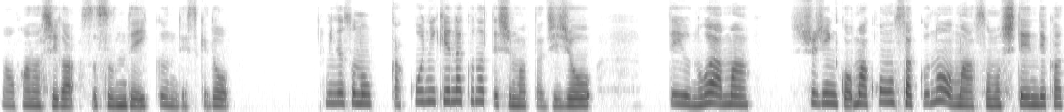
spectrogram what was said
まあ、お話が進んでいくんですけど、みんなその学校に行けなくなってしまった事情っていうのが、まあ、主人公、まあ、今作の、まあ、その視点で語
